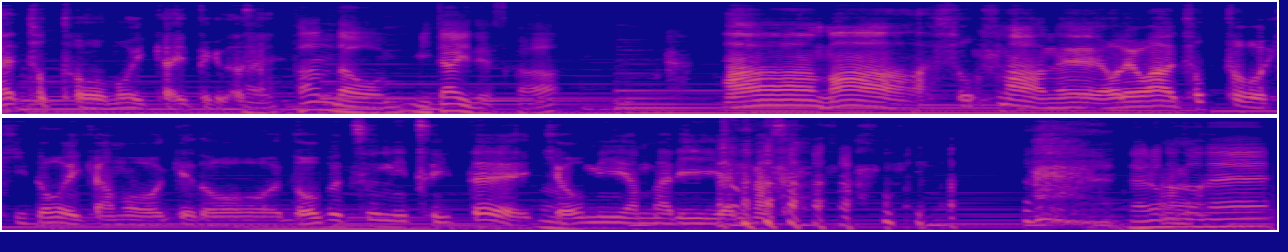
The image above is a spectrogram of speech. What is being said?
え、ちょっともう一回言ってください。はい、パンダを見たいですか？ああ、まあ、しょまあね、俺はちょっとひどいかもけど、動物について興味あんまりありません。なるほどね。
